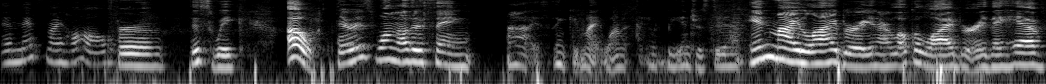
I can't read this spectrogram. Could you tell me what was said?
And that's my haul for this week. Oh, there is one other thing I think you might want to be interested in. In my library, in our local library, they have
